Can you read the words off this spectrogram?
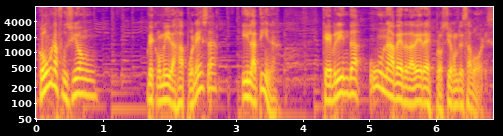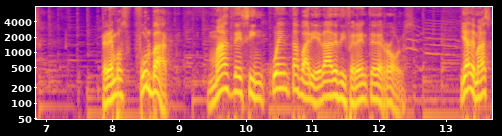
con una fusión de comida japonesa y latina que brinda una verdadera explosión de sabores. Tenemos full bar, más de 50 variedades diferentes de rolls y además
